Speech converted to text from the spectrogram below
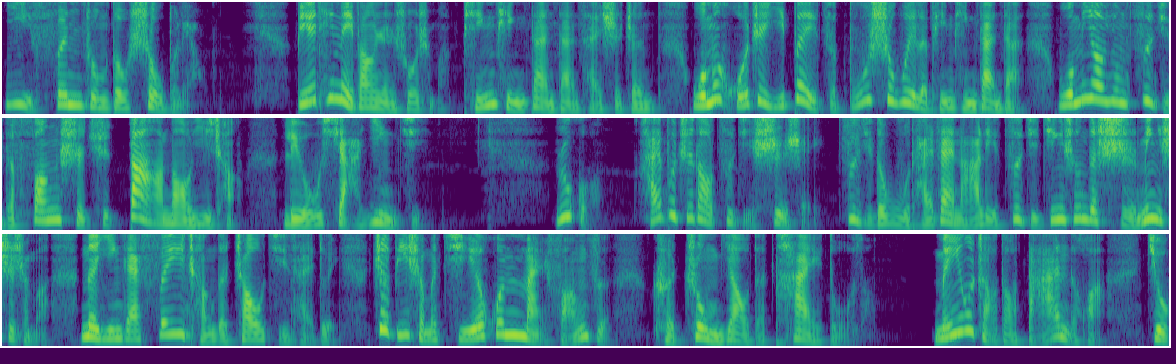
一分钟都受不了。别听那帮人说什么平平淡淡才是真。我们活这一辈子不是为了平平淡淡，我们要用自己的方式去大闹一场，留下印记。如果。还不知道自己是谁，自己的舞台在哪里，自己今生的使命是什么？那应该非常的着急才对。这比什么结婚买房子可重要的太多了。没有找到答案的话，就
